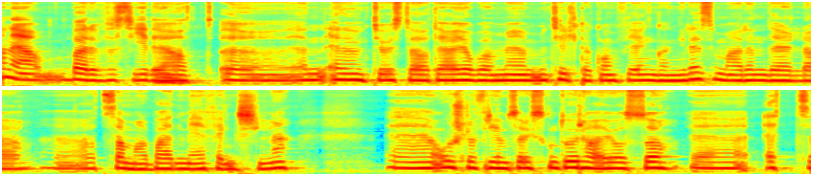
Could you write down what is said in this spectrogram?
Kan jeg bare få si det at uh, Jeg nevnte jo i stad at jeg har jobba med, med, tiltak overfor gjengangere, som er en del av, uh, et samarbeid med fengslene. Uh, Oslo friomsorgskontor har jo også uh, et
